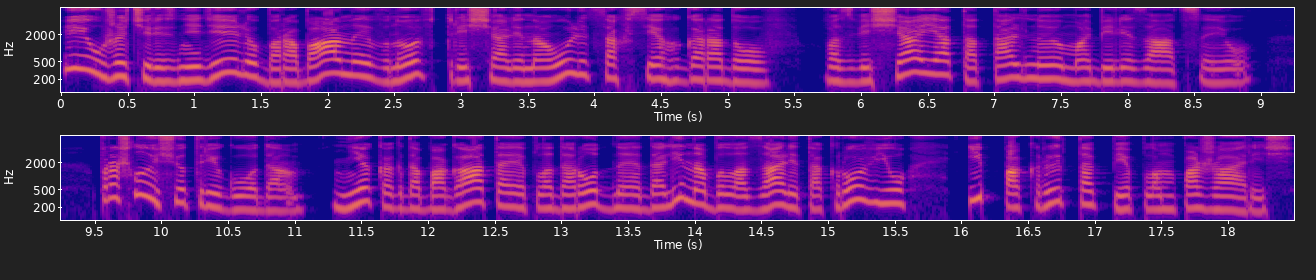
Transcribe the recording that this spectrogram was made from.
И уже через неделю барабаны вновь трещали на улицах всех городов, возвещая тотальную мобилизацию. Прошло еще три года. Некогда богатая плодородная долина была залита кровью и покрыта пеплом пожарищ.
